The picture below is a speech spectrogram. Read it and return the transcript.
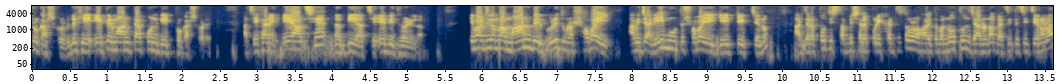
প্রকাশ করবে। দেখি এফ এর মানটা কোন গেট প্রকাশ করে? আচ্ছা এখানে এ আছে বি আছে এ বি ধরে নিলাম। এবার যদি আমরা মান বের করি, তোমরা সবাই, আমি জানি এই মুহূর্তে সবাই এই গেট টেট চেনো। আর যারা পঁচিশ, ছাব্বিশ সালে পরীক্ষার্থী তোমরা হয়তো বা নতুন জানো না বেসিক টেসিক চেনো না।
